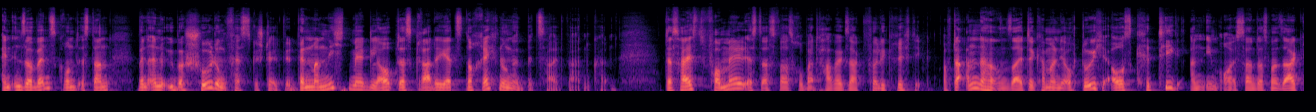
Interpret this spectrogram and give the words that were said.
Ein Insolvenzgrund ist dann, wenn eine Überschuldung festgestellt wird, wenn man nicht mehr glaubt, dass gerade jetzt noch Rechnungen bezahlt werden können. Das heißt, formell ist das, was Robert Habeck sagt, völlig richtig. Auf der anderen Seite kann man ja auch durchaus Kritik an ihm äußern, dass man sagt,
